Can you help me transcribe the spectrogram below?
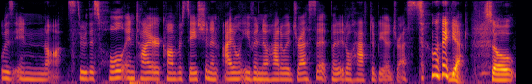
was in knots through this whole entire conversation and I don't even know how to address it, but it'll have to be addressed. like yeah. So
